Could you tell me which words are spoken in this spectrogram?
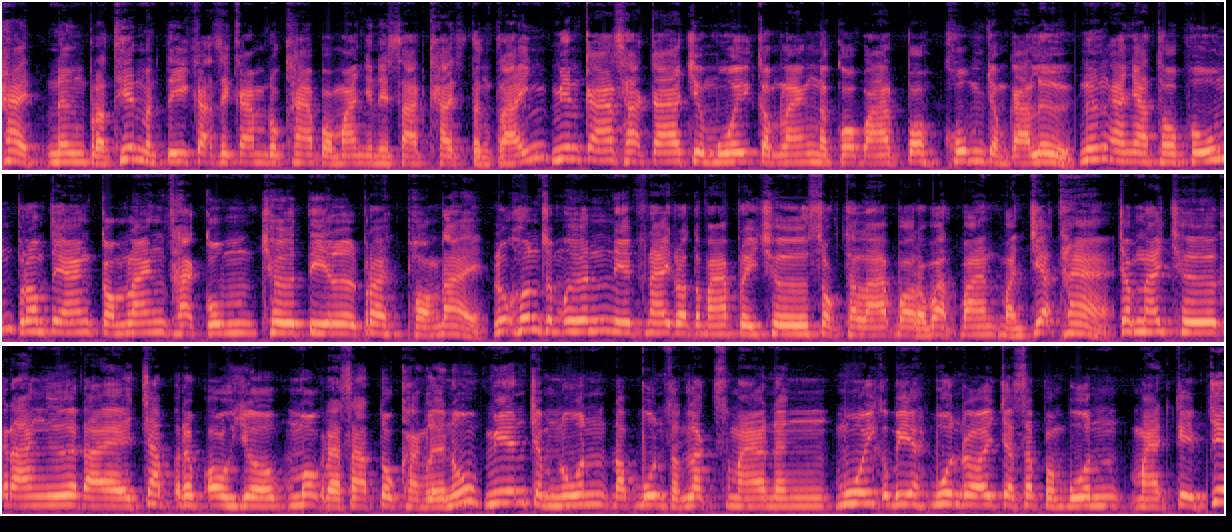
ខេត្តនិងប្រធានមន្ទីរកសិកម្មរុក្ខាប្រមាញ់នេសាទខេត្តស្ទឹងត្រែងមានការសហការជាមួយកម្លាំងនគរបាលប៉ុស្តិ៍ឃុំចំការលើ និងអាជ្ញាធរភូមិព្រមទាំងកម្លាំងសហគមន៍ឈើទាលប្រេះផងដែរលោកហ៊ុនសំអឿននាយផ្នែករដ្ឋបាលព្រៃឈើស្រុកថ្លាបរវត្តបានបញ្ជាក់ថាចំណែកឈើក្តារងឿដែលចាប់រឹបអូសយកមករក្សាទុកខាងលើនោះមានចំនួន14សន្លឹកស្មើនឹង1.479ម៉ែត្រគីបជា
